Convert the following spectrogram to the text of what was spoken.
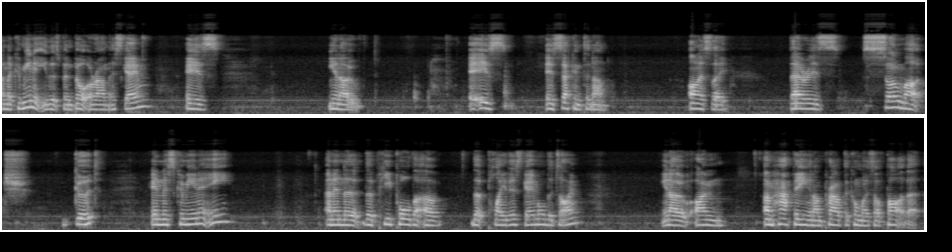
and the community that's been built around this game is you know it is is second to none. Honestly, there is so much good in this community and in the, the people that are that play this game all the time. You know, I'm I'm happy and I'm proud to call myself part of it.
